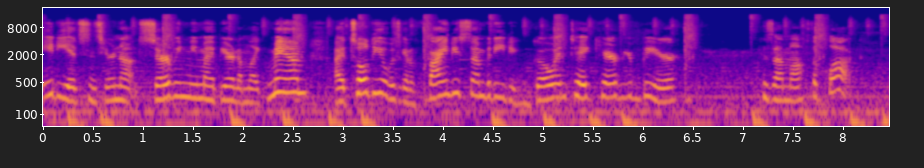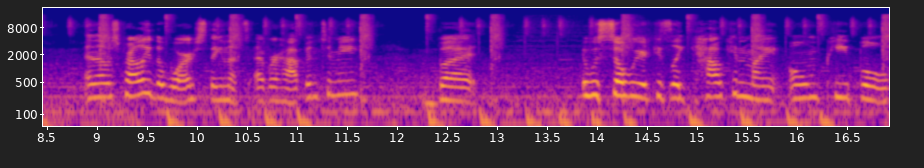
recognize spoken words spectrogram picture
idiot since you're not serving me my beer. And I'm like, ma'am, I told you I was gonna find you somebody to go and take care of your beer because I'm off the clock. And that was probably the worst thing that's ever happened to me. But it was so weird because, like, how can my own people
